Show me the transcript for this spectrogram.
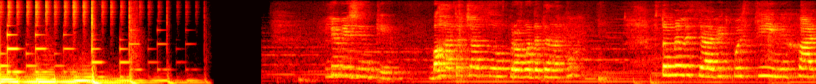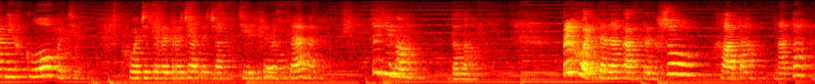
Любі Багато часу проводите на кухні? Втомилися від постійних хатніх клопотів? Хочете витрачати час тільки на себе? Тоді вам до нас. Приходьте на кастинг-шоу Хата на тата.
